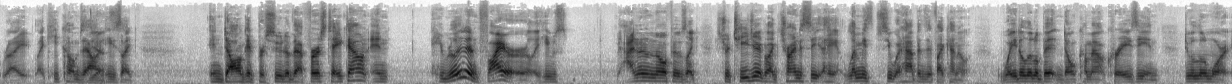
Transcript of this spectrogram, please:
right? Like he comes out and he's like in dogged pursuit of that first takedown, and he really didn't fire early. He was, I don't know if it was like strategic, like trying to see, hey, let me see what happens if I kind of wait a little bit and don't come out crazy and do a little more,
